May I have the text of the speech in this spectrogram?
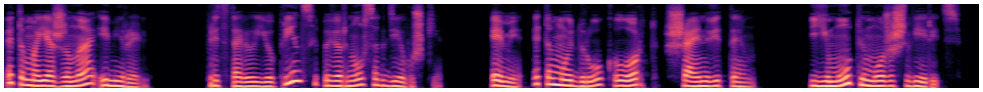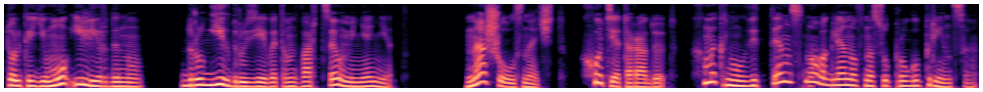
это моя жена Эмирель». Представил ее принц и повернулся к девушке. «Эми, это мой друг, лорд Шайн Витен. Ему ты можешь верить. Только ему и Лирдену. Других друзей в этом дворце у меня нет». «Нашел, значит. Хоть это радует», — хмыкнул Витен, снова глянув на супругу принца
